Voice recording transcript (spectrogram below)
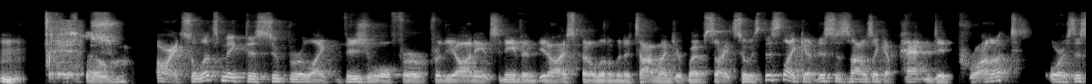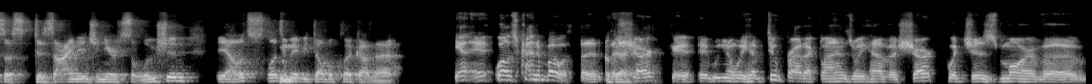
Hmm. So, all right, so let's make this super like visual for for the audience, and even you know I spent a little bit of time on your website. So is this like a this is, sounds like a patented product, or is this a design engineered solution? Yeah, let's let's maybe double click on that. Yeah, it, well, it's kind of both. The, okay. the SHARC, it, it, you know, we have two product lines. We have a SHARC, which is more of a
